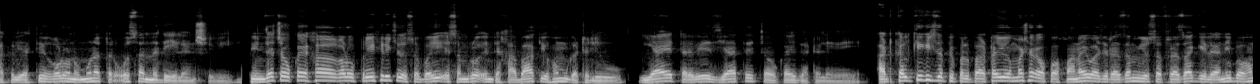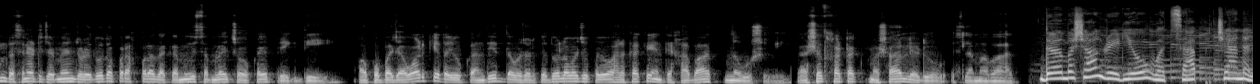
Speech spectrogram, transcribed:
اقلیتي غړو نومونه تر اوسه نه دي اعلان شوي. پنځه چوکۍ هغه غړو پریښي دي چې د صوبايي اسمبلو انتخابات یې هم ګټلي وو یا یې تر وې زیاتې چوکۍ ګټلې وې. اټکل کیږي چې د پیپل پارټۍ یو مشر او پخوانی وزیراعظم یوسف رضا ګیلاني به هم د سینیټ جرمین جوړیدو لپاره خپله د کمې اسمبلۍ چوکۍ پریږدي او په باجوړ کې د یو کاندید د وژل کیدو له وجې په یوه حلقه کې انتخابات نه وو شوي. راشد خټک، مشال ریډیو، اسلام اباد. د مشال ریډیو واتس اپ چینل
